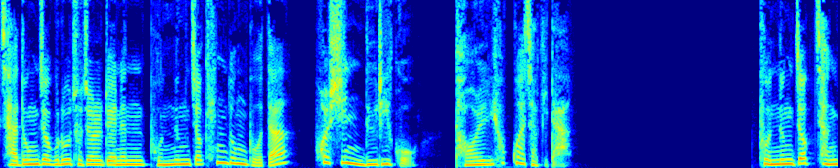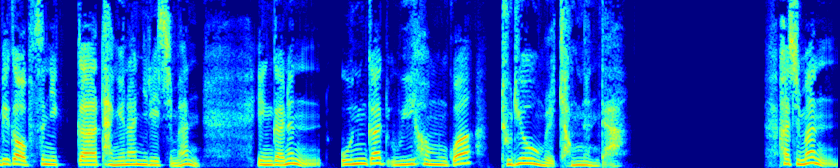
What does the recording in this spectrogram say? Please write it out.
자동적으로 조절되는 본능적 행동보다 훨씬 느리고 덜 효과적이다. 본능적 장비가 없으니까 당연한 일이지만 인간은 온갖 위험과 두려움을 겪는다. 하지만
